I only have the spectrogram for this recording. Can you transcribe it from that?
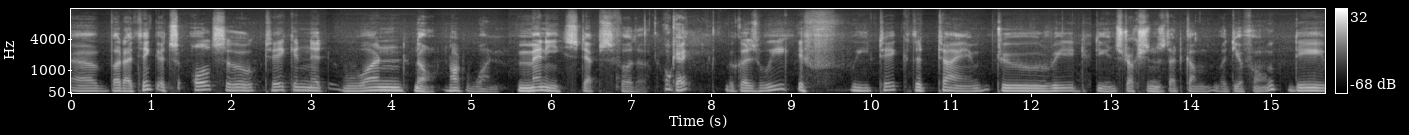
uh, but I think it's also taken it one, no, not one, many steps further. Okay. Because we, if we take the time to read the instructions that come with your phone, the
